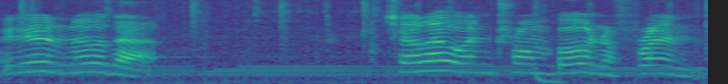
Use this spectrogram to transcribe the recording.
I didn't know that. Cello and trombone are friends.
